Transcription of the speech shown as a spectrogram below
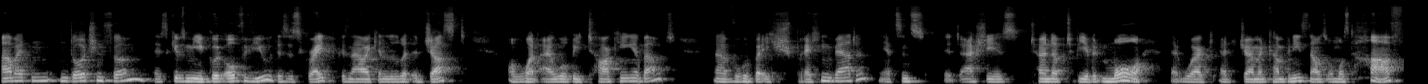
arbeiten in deutschen Firmen. This gives me a good overview. This is great because now I can a little bit adjust of what I will be talking about. Uh, worüber ich sprechen werde. Jetzt since it actually has turned up to be a bit more that work at German companies. Now it's almost half.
